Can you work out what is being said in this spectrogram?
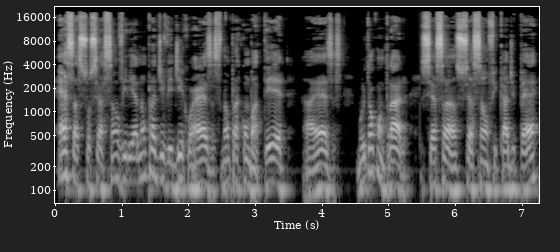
Essa associação viria não para dividir com a ESAS, não para combater a ESAS, muito ao contrário. Se essa associação ficar de pé,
